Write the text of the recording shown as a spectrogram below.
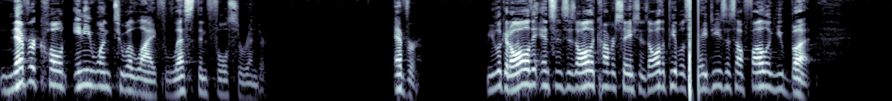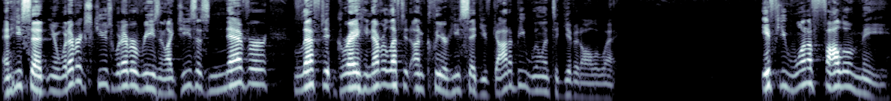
never called anyone to a life less than full surrender. Ever. You look at all the instances, all the conversations, all the people that say, Hey, Jesus, I'll follow you, but. And he said, you know, whatever excuse, whatever reason, like Jesus never left it gray, he never left it unclear. He said, You've got to be willing to give it all away. If you want to follow me,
